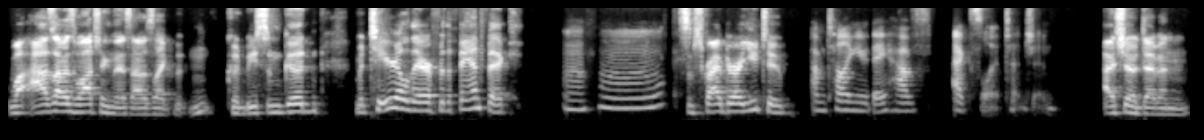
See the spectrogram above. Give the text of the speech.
Well, as I was watching this, I was like, mm, could be some good material there for the fanfic. Mm-hmm. Subscribe to our YouTube. I'm telling you, they have excellent tension. I showed Devin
